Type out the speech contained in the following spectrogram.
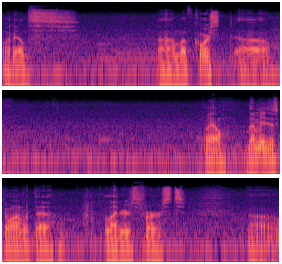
what else? Um, of course, uh, well, let me just go on with the letters first. Uh,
